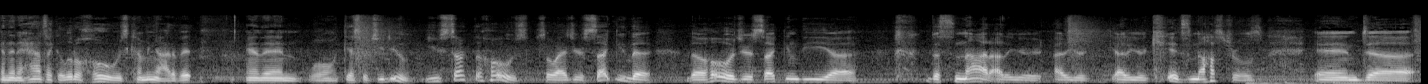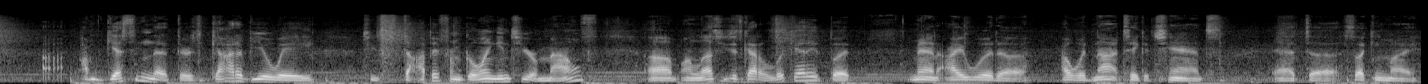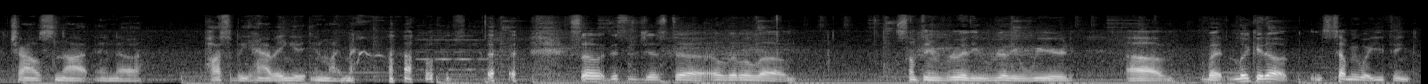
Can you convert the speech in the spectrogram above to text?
and then it has like a little hose coming out of it. And then, well, guess what you do? You suck the hose. So as you're sucking the the hose, you're sucking the uh, the snot out of your out of your out of your kid's nostrils, and uh, I'm guessing that there's got to be a way to stop it from going into your mouth, um, unless you just got to look at it. But man, I would uh, I would not take a chance at uh, sucking my child's snot and uh, possibly having it in my mouth. so this is just a, a little. Um, something really, really weird. Um, but look it up and tell me what you think.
